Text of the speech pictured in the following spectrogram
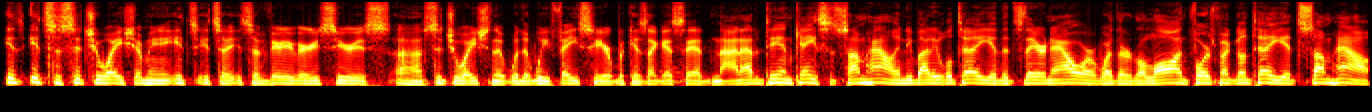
it's a situation. I mean, it's it's a it's a very very serious uh, situation that that we face here because, like I said, nine out of ten cases somehow anybody will tell you that's there now, or whether the law enforcement going to tell you it's somehow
